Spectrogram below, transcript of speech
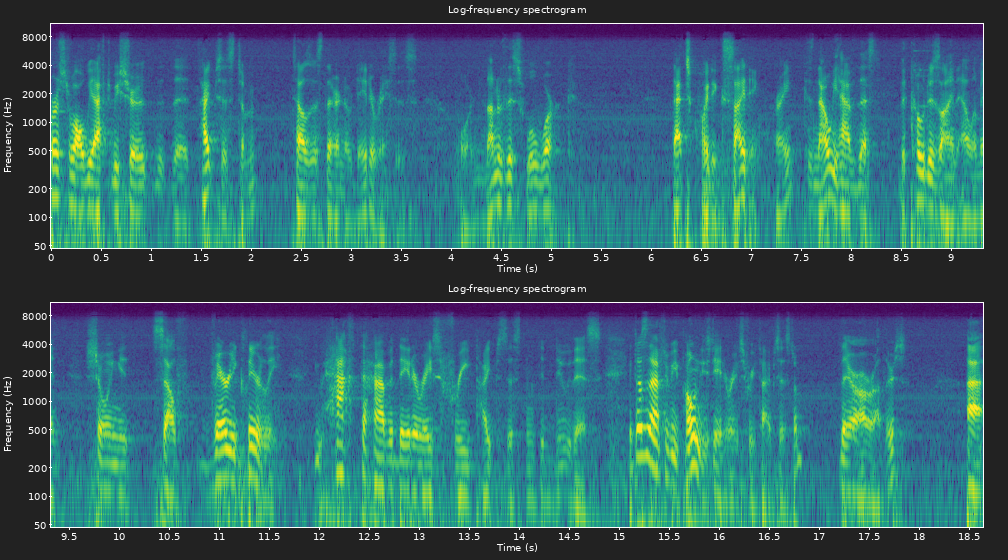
First of all, we have to be sure that the type system tells us there are no data races, or none of this will work. That's quite exciting, right? Because now we have this, the co-design element showing itself very clearly. You have to have a data race-free type system to do this. It doesn't have to be Pony's data race-free type system. There are others, uh,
